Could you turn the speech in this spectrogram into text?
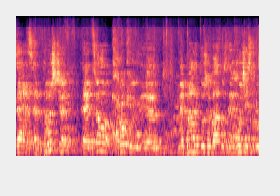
серцем. Тому що е, цього року е, ми брали дуже багато з ним участь у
